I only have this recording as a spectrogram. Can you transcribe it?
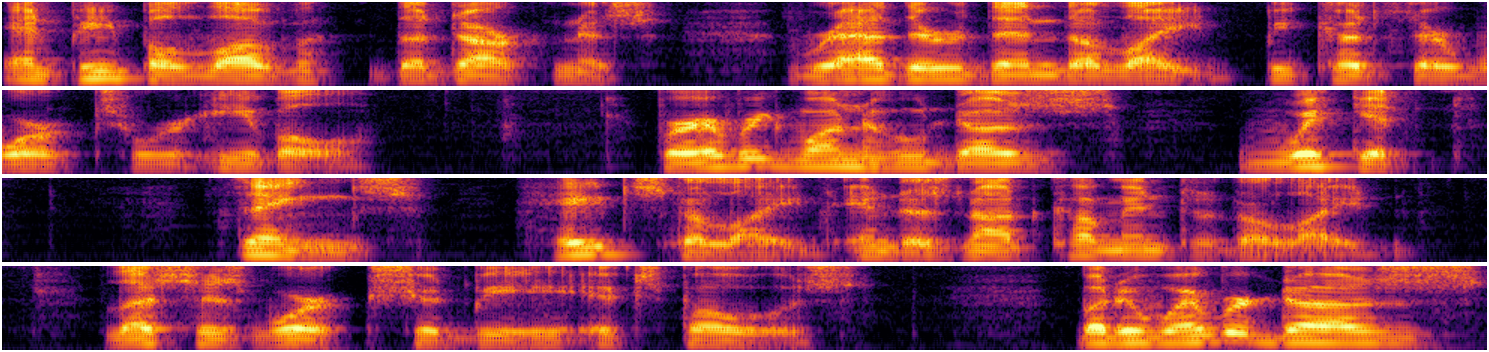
and people love the darkness rather than the light because their works were evil. For everyone who does wicked things hates the light and does not come into the light, lest his work should be exposed. But whoever does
